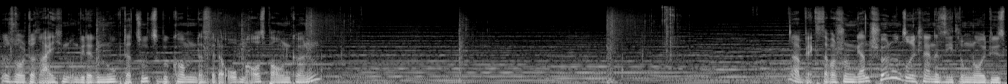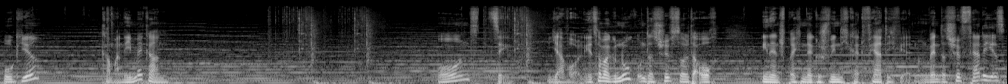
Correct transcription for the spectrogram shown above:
Das sollte reichen, um wieder genug dazu zu bekommen, dass wir da oben ausbauen können. Da wächst aber schon ganz schön unsere kleine Siedlung Neu-Duisburg hier. Kann man nie meckern. Und 10. Jawohl, jetzt haben wir genug und das Schiff sollte auch in entsprechender Geschwindigkeit fertig werden. Und wenn das Schiff fertig ist,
